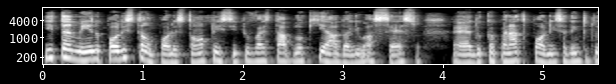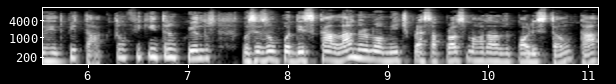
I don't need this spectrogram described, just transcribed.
e também no Paulistão. Paulistão, a princípio, vai estar bloqueado ali o acesso é, do Campeonato Paulista dentro do Rei do Pitaco. Então fiquem tranquilos, vocês vão poder escalar normalmente para essa próxima rodada do Paulistão, tá?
